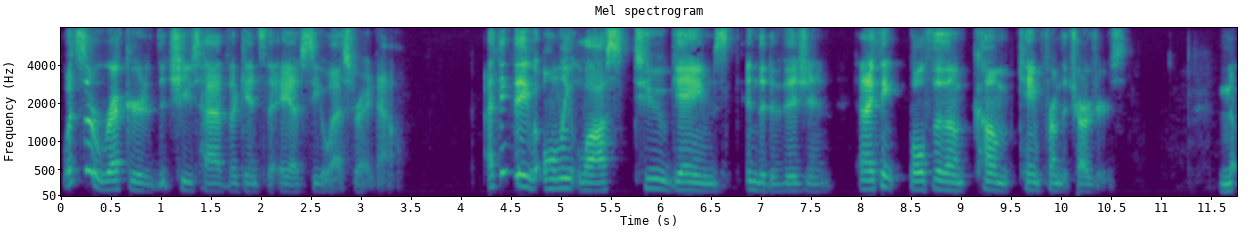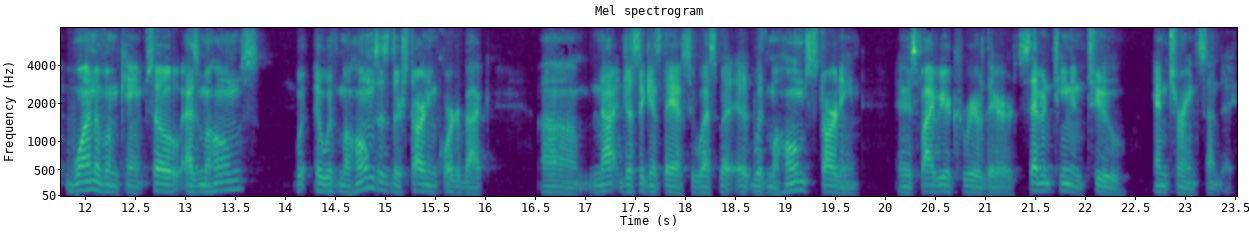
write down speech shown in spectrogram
what's the record the Chiefs have against the AFC West right now? I think they've only lost two games in the division, and I think both of them come came from the Chargers. No, one of them came. So as Mahomes, with, Mahomes as their starting quarterback, um, not just against the AFC West, but uh, with Mahomes starting in his five-year career, they're 17 and two entering Sunday.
